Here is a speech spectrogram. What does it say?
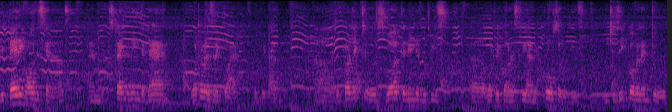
Repairing all these canals and strengthening the dam, whatever is required will be done. Uh, the project was worth in Indian rupees uh, what we call as 300 crores of rupees, which is equivalent to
